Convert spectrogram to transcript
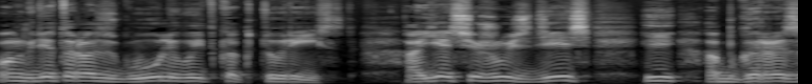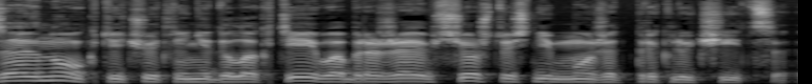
Он где-то разгуливает, как турист. А я сижу здесь и обгрызаю ногти чуть ли не до локтей, воображая все, что с ним может приключиться.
